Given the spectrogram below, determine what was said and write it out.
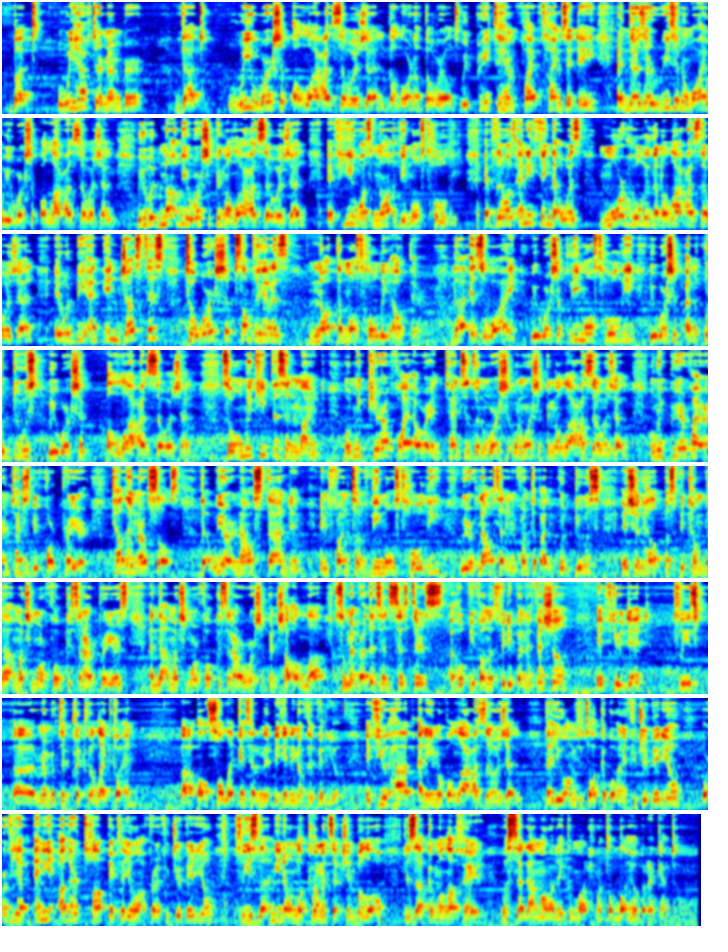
but we have to remember that we worship Allah Azza wa Jal, the Lord of the worlds. We pray to Him five times a day, and there's a reason why we worship Allah Azza wa Jal. We would not be worshipping Allah Azza wa Jal if He was not the most holy. If there was anything that was more holy than Allah Azza wa Jal, it would be an injustice to worship something that is not the most holy out there. That is why we worship the most holy, we worship Al-Quddus, we worship Allah Azza wa Jal. So when we keep this in mind, when we purify our intentions when worship when worshipping Allah Azza wa Jal, when we purify our intentions before prayer, telling ourselves that we are now standing in front of the most holy, we are now standing in front of Al-Quddus, it should help us become that much more focused in our prayers and that much more focused in our worship inshallah. So my brothers and sisters, I hope you found this video beneficial. If you did, please uh, remember to click the like button uh, also, like I said in the beginning of the video, if you have a name of Allah Azza wa Jal that you want me to talk about in a future video, or if you have any other topic that you want for a future video, please let me know in the comment section below. Jazakumullah khair. Wassalamu alaikum wa rahmatullahi wa barakatuh.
